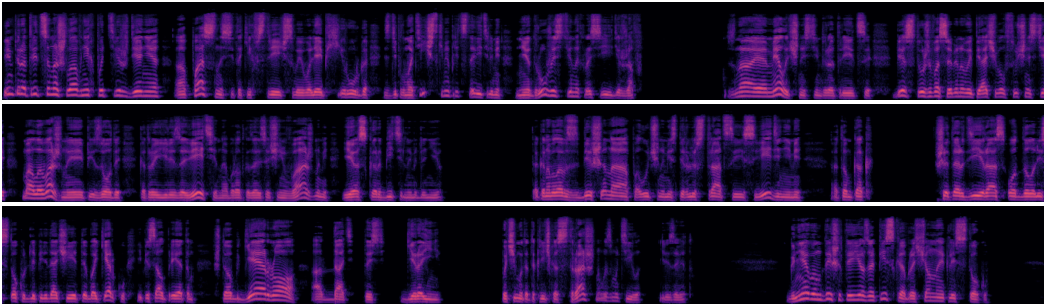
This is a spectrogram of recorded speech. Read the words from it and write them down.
императрица нашла в них подтверждение опасности таких встреч своего лейб-хирурга с дипломатическими представителями недружественных России держав. Зная мелочность императрицы, Бестужев особенно выпячивал в сущности маловажные эпизоды, которые Елизавете, наоборот, казались очень важными и оскорбительными для нее. Так она была взбешена полученными из перлюстрации сведениями о том, как Шетарди раз отдал листоку для передачи табакерку и писал при этом, чтоб Геро отдать, то есть героине. Почему-то эта кличка страшно возмутила Елизавету. Гневом дышит ее записка, обращенная к листоку.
